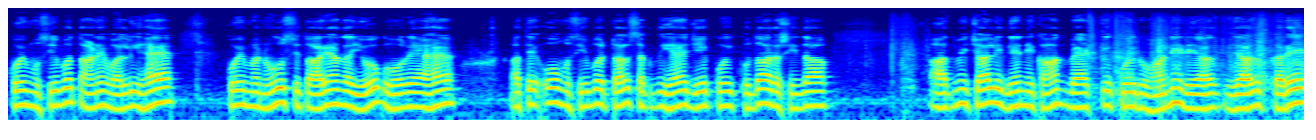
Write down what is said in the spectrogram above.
ਕੋਈ ਮੁਸੀਬਤ ਆਣੇ ਵਾਲੀ ਹੈ, ਕੋਈ ਮਨਹੂਸ ਸਿਤਾਰਿਆਂ ਦਾ ਯੋਗ ਹੋ ਰਿਹਾ ਹੈ ਅਤੇ ਉਹ ਮੁਸੀਬਤ ਟਲ ਸਕਦੀ ਹੈ ਜੇ ਕੋਈ ਖੁਦਾ ਰਸੀਦਾ ਆਦਮੀ 40 ਦਿਨ ਇਕਾਂਤ ਬੈਠ ਕੇ ਕੋਈ ਰੂਹਾਨੀ ਰਿਆਜ਼ਤ ਕਰੇ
